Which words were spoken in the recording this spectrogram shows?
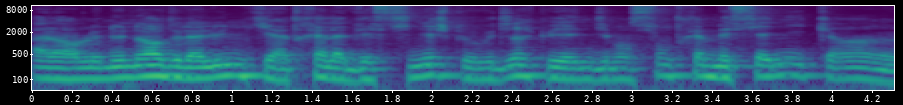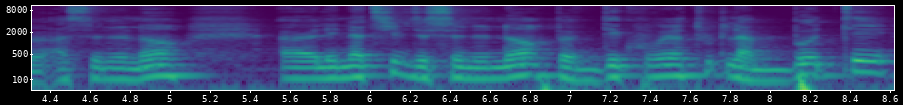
Alors, le nœud nord de la Lune qui a trait à la destinée, je peux vous dire qu'il y a une dimension très messianique hein, à ce nœud nord. Euh, les natifs de ce nœud nord peuvent découvrir toute la beauté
